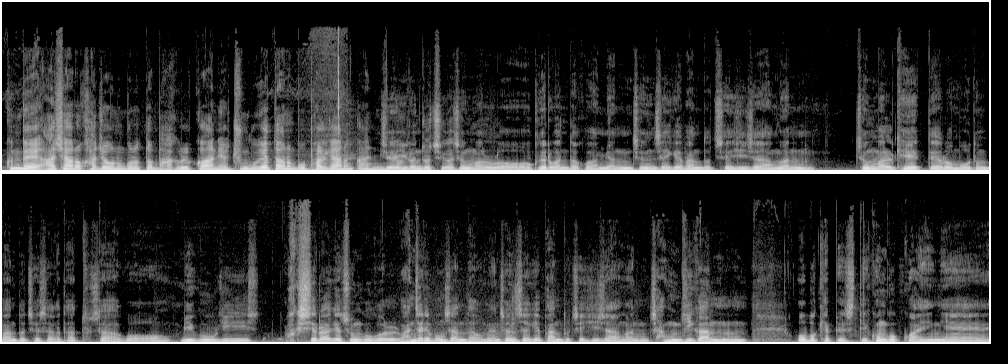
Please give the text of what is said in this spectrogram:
근데 아시아로 가져오는 거는 또 막을 거 아니에요. 중국에다가는 못 팔게 하는 거 아닙니까? 이제 이런 조치가 정말로 그대로 간다고 하면 전 세계 반도체 시장은 정말 계획대로 모든 반도체사가 다 투자하고 미국이 확실하게 중국을 완전히 봉쇄한다고 하면 전 세계 반도체 시장은 장기간 overcapacity 공급 과잉에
